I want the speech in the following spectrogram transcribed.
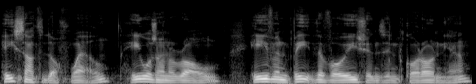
He started off well, he was on a roll, he even beat the Voetians in Coronia,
